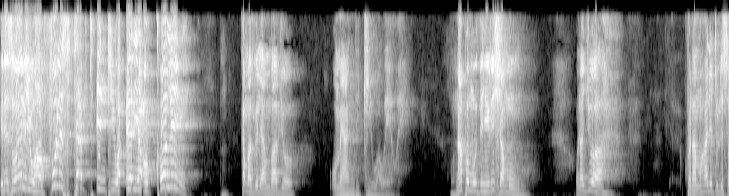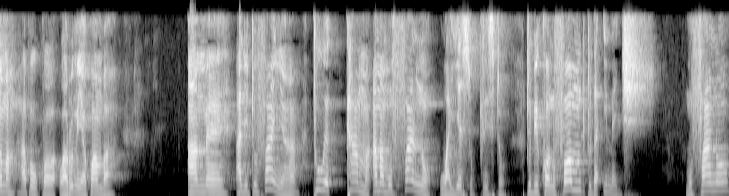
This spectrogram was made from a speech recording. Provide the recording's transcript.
It is when you have fully stepped into your area of calling kama vile ambavyo umeandikiwa wewe. Unapomdhihirisha mungu unajua kuna mahali tulisoma hapo kwa warumi ya kwamba ame alitufanya tuwe kama ama mfano wa yesu kristo. To be conformed to the image. Mfano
